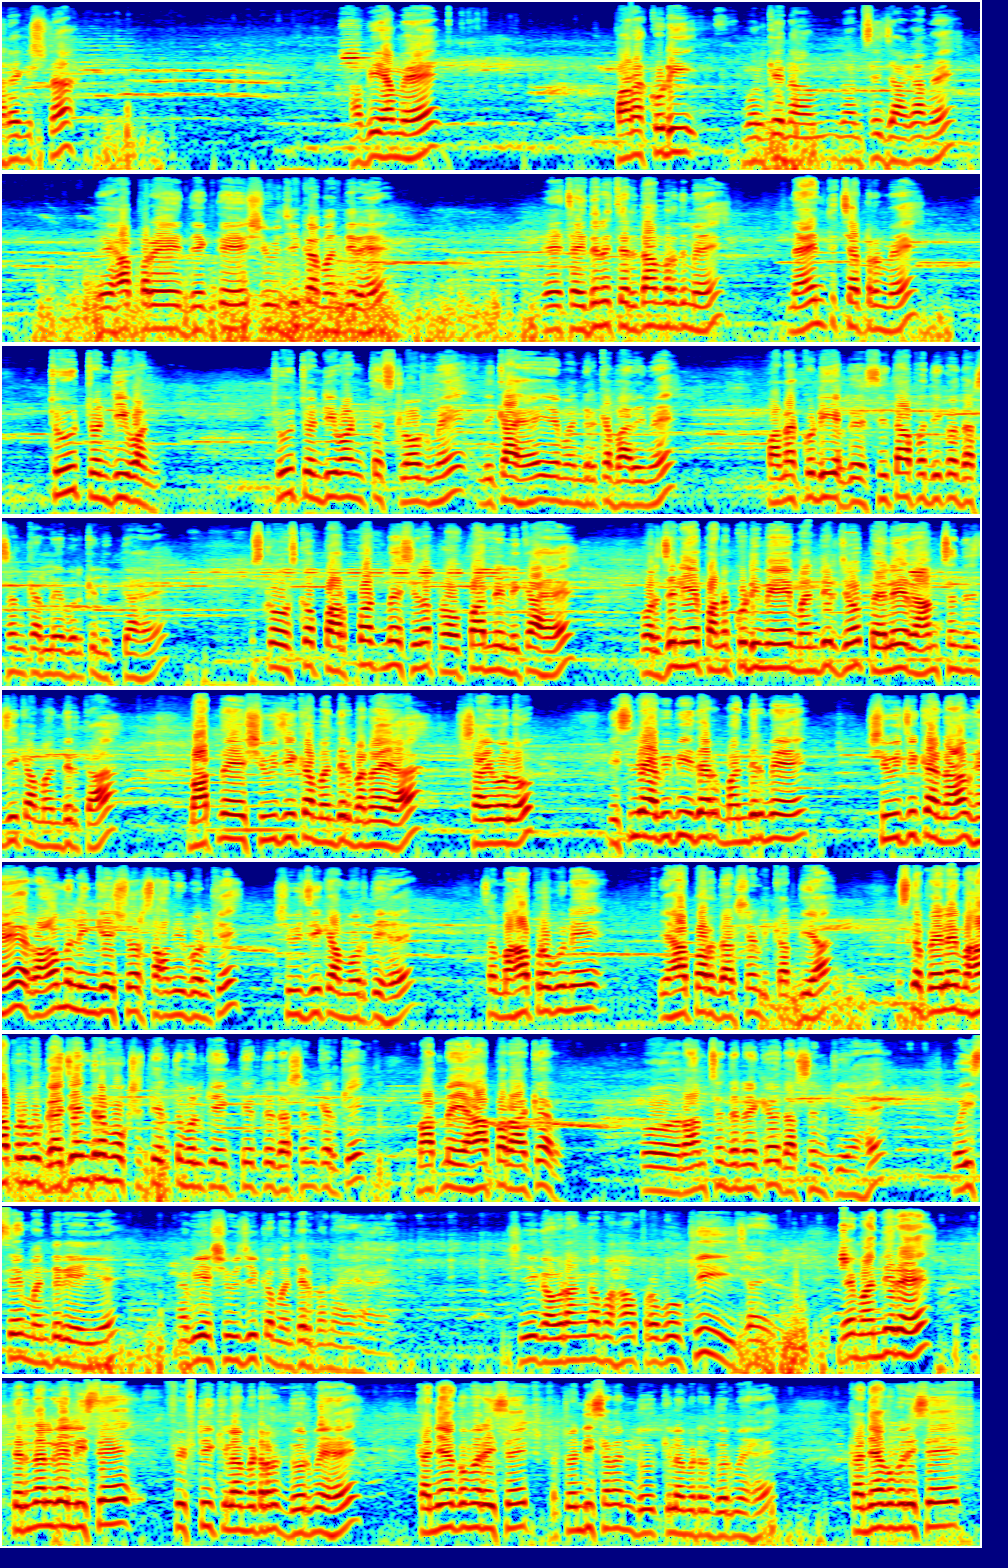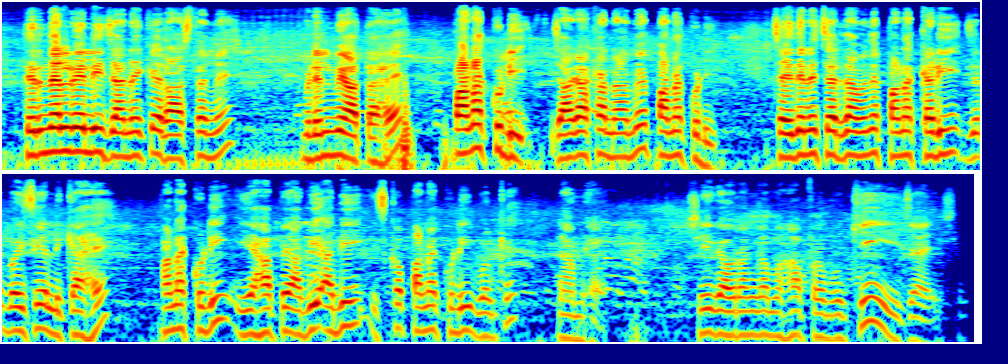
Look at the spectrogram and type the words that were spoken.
हरे कृष्णा। अभी हम हैं पानाकुड़ी बोल के नाम नाम से जगह में। यहाँ पर देखते हैं शिव जी का मंदिर है। ये चैतन्य चरितमृत में नाइन्थ चैप्टर में 221 221 श्लोक में लिखा है ये मंदिर के बारे में। पानाकुड़ी सीतापति को दर्शन कर ले बोल के लिखता है। उसको उसको परपट में शिला प्रभुपाद ने लिखा है। ओरिजिनल ये पनकुड़ी में ये मंदिर जो पहले रामचंद्र जी का मंदिर था, बाद में शिव जी का मंदिर बनाया शैव लोग। इसलिए अभी भी इधर मंदिर में शिव जी का नाम है रामलिंगेश्वर स्वामी बोल के शिव जी का मूर्ति है। सब महाप्रभु ने यहाँ पर दर्शन कर दिया। इसके पहले महाप्रभु गजेंद्र मोक्ष तीर्थ बोल के एक तीर्थ दर्शन करके बाद में यहाँ पर आकर वो रामचंद्र ने का दर्शन किया है। वही सेम मंदिर यही है। अभी ये शिव जी का मंदिर बनाया है। श्री गौरंग महाप्रभु की जय। ये मंदिर है तिरुनेलवेली से 50 किलोमीटर दूर में है। कन्याकुमारी से 27 दो किलोमीटर दूर में है। कन्याकुमारी से तिरुनेलवेली जाने के रास्ते में मिडिल में आता है। पनकुड़ी जगह का नाम है पनकुड़ी। चैतन्य चरिता में पनकड़ी जब वैसे लिखा है, पनकुड़ी, यहाँ पे अभी अभी इसको पनकुड़ी बोल के नाम है। श्री गौरंग महाप्रभु की जय।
